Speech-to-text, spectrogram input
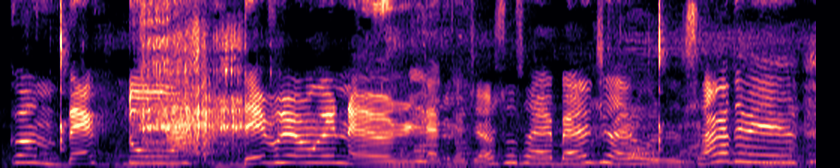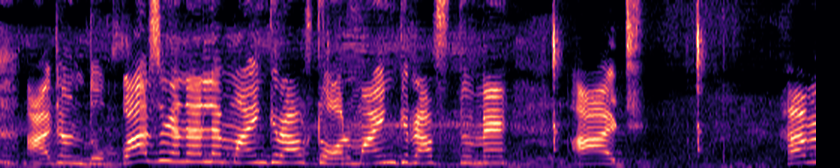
वेलकम बैक टू देव स्वागत है आज हम दोबारा से करने वाले माइनक्राफ्ट और माइनक्राफ्ट में आज हम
